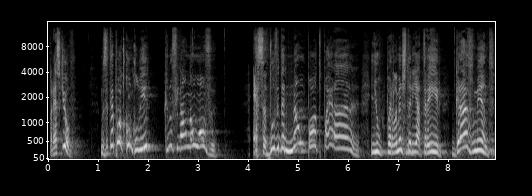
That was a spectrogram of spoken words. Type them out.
Parece que houve. Mas até pode concluir que no final não houve. Essa dúvida não pode pairar. E o Parlamento estaria a trair gravemente,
